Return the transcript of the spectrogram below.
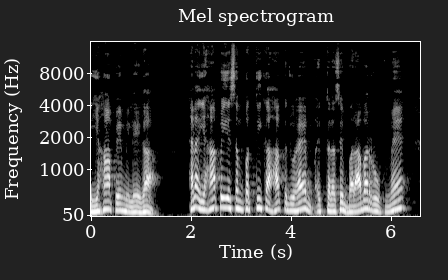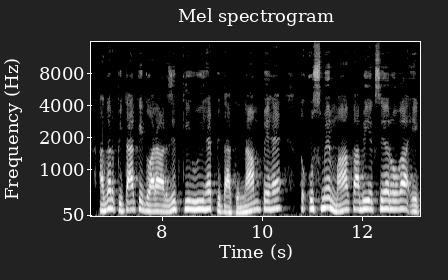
यहाँ पे मिलेगा। है ना? यहाँ पे ये संपत्ति का हक जो है, एक तरह से बराबर रूप में अगर पिता के द्वारा अर्जित की हुई है, पिता के नाम पे है तो उसमें माँ का भी एक शेयर होगा, एक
